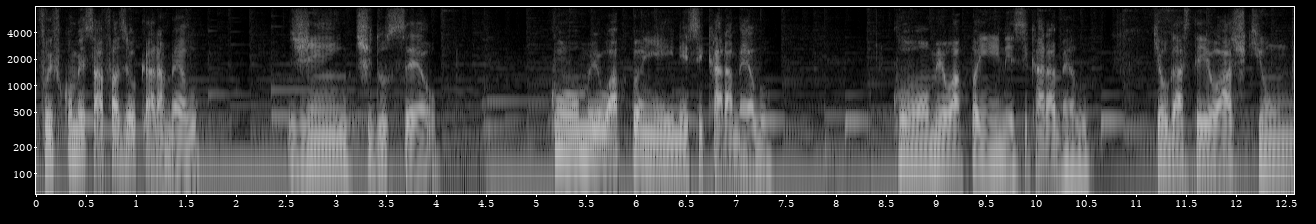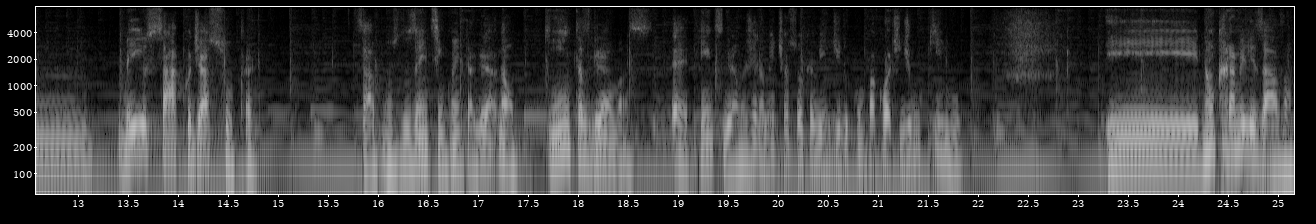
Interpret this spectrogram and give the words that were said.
Fui começar a fazer o caramelo. Gente do céu, como eu apanhei nesse caramelo. Como eu apanhei nesse caramelo. Que eu gastei, eu acho que um meio saco de açúcar sabe? Uns 250 gramas, não, 500 gramas. É, 500 gramas. Geralmente açúcar é vendido com um pacote de 1 quilo. E não caramelizava.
